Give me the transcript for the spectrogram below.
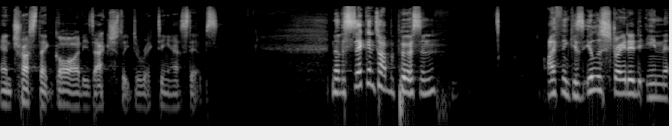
and trust that God is actually directing our steps. Now, the second type of person I think is illustrated in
